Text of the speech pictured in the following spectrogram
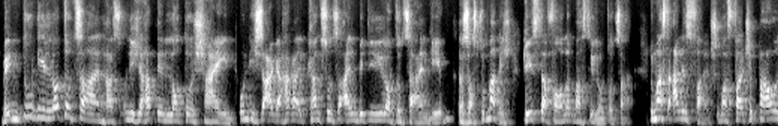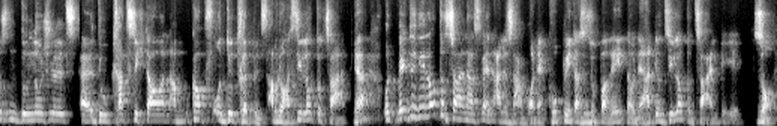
wenn du die Lottozahlen hast und ich habe den Lottoschein und ich sage, Harald, kannst du uns allen bitte die Lottozahlen geben? Das sagst du, mach ich. Gehst da vorne und machst die Lottozahlen. Du machst alles falsch. Du machst falsche Pausen, du nuschelst, äh, du kratzt dich dauernd am Kopf und du trippelst. Aber du hast die Lottozahlen. Ja? Und wenn du die Lottozahlen hast, werden alle sagen, boah, der Kopi, das ist ein super Redner und der hat uns die Lottozahlen gegeben. So,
